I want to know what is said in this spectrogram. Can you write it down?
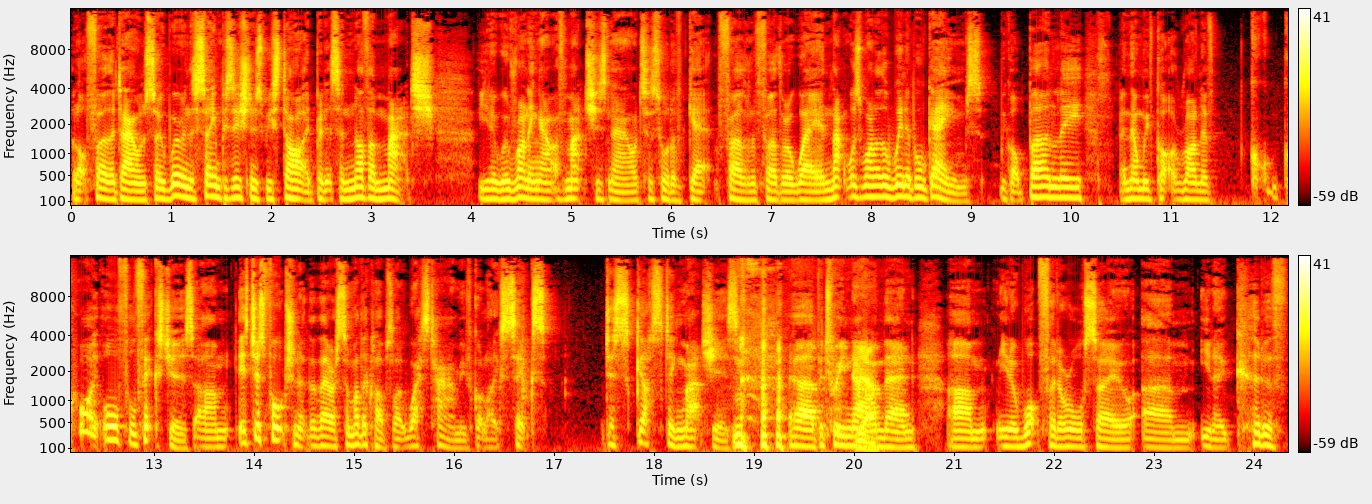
a lot further down so we're in the same position as we started but it's another match you know we're running out of matches now to sort of get further and further away and that was one of the winnable games we got burnley and then we've got a run of qu- quite awful fixtures um, it's just fortunate that there are some other clubs like west ham who've got like six disgusting matches uh, between now yeah. and then. Um, you know, Watford are also, um, you know, could have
